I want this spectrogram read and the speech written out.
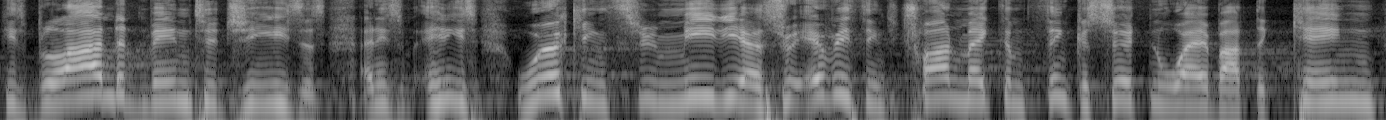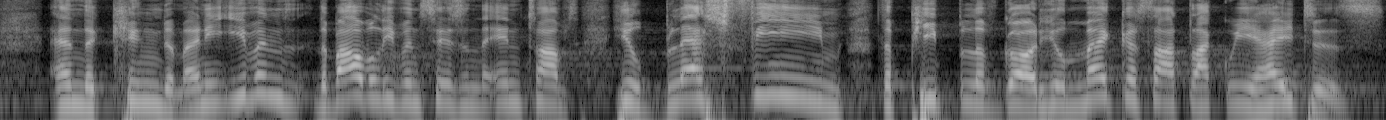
He's blinded men to Jesus. And he's, and he's working through media, through everything to try and make them think a certain way about the king and the kingdom. And he even, the Bible even says in the end times, he'll blaspheme the people of God. He'll make us out like we haters.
